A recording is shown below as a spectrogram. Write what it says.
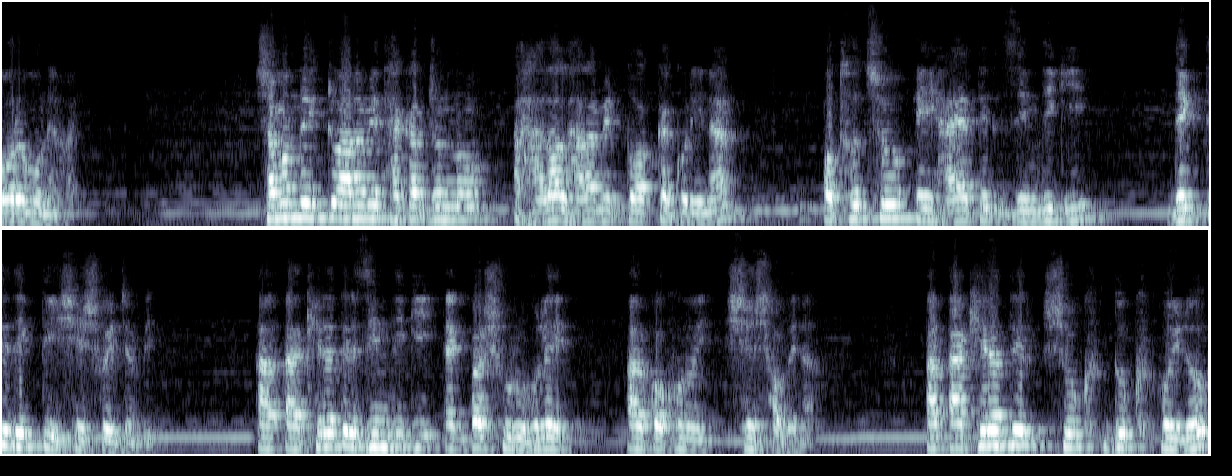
বড় মনে হয়। সামান্য একটু আরামে থাকার জন্য হালাল হারামের তোয়াক্কা করি না, অথচ এই হায়াতের জিন্দিগি দেখতে দেখতেই শেষ হয়ে যাবে। আর আখিরাতের জিন্দিগি একবার শুরু হলে আর কখনোই শেষ হবে না। আর আখেরাতের সুখ দুঃখ হইল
